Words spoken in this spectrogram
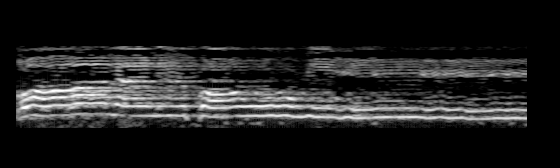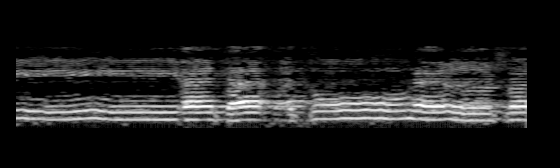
قال لقومه أتأتون الفاحشة؟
